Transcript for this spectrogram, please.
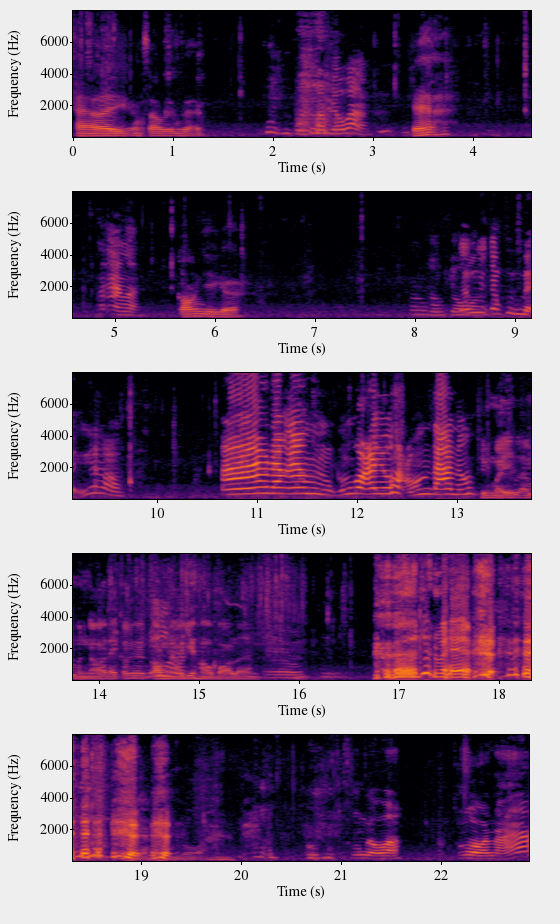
Hà ơi đằng sau lưng bạn chú à kìa nó ăn rồi con gì kìa? Giống như trong phim mỹ á ha à đang ăn cũng coi vô họng ta nữa. Phim mỹ là mình ngồi ở đây có cái con nào ở dưới hồ bò lên. Trên mẹ. Con rùa. Con rùa nãy á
